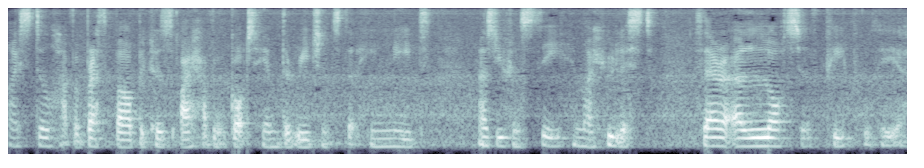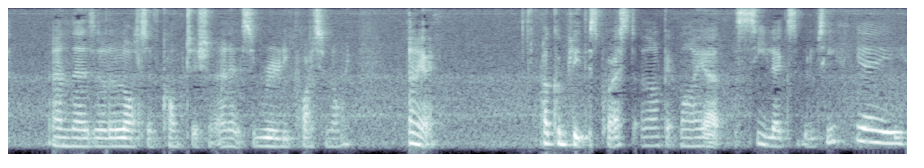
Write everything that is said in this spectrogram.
I still have a breath bar because I haven't got him the reagents that he needs. As you can see in my who list, there are a lot of people here. And there's a lot of competition, and it's really quite annoying. Anyway, I'll complete this quest and I'll get my uh, sea legs ability. Yay!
